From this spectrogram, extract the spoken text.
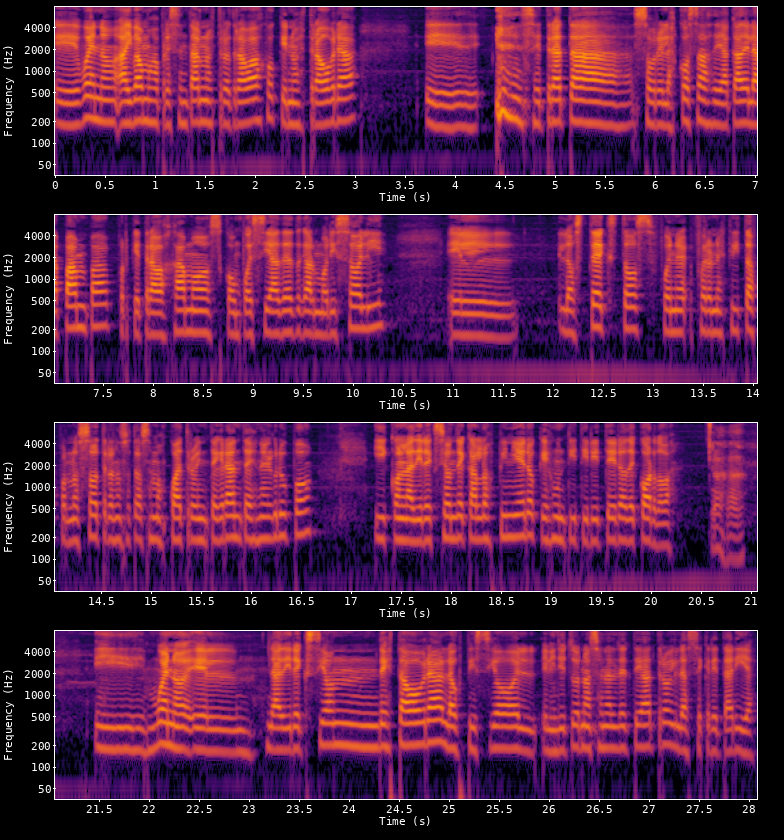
eh, bueno, ahí vamos a presentar nuestro trabajo, que nuestra obra eh, se trata sobre las cosas de acá de La Pampa, porque trabajamos con poesía de Edgar Morisoli, el, los textos fueron, fueron escritos por nosotros, nosotros somos cuatro integrantes en el grupo, y con la dirección de Carlos Piñero, que es un titiritero de Córdoba. Ajá. Y bueno, el, la dirección de esta obra la auspició el, el, Instituto Nacional de Teatro y la Secretaría.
